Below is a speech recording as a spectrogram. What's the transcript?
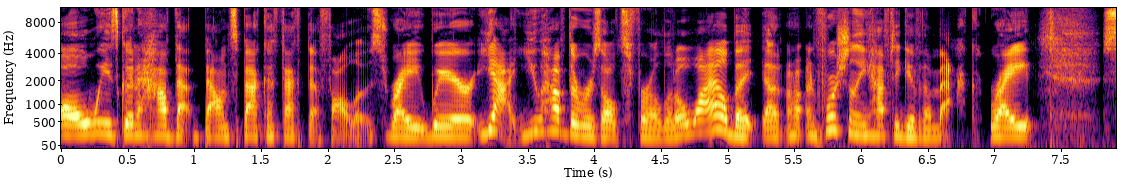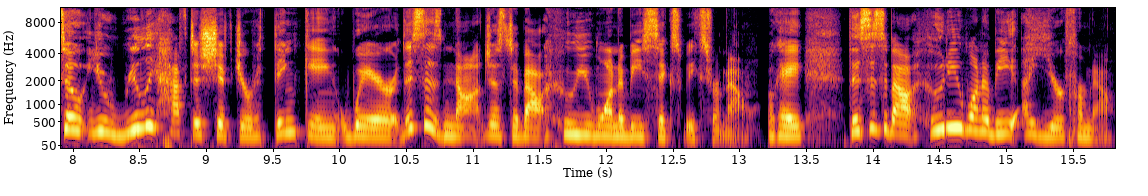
always going to have that bounce back effect that follows, right? Where, yeah, you have the results for a little while, but uh, unfortunately, you have to give them back, right? So you really have to shift your thinking where this is not just about who you want to be six weeks from now. Okay. This is about who do you want to be a year from now,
